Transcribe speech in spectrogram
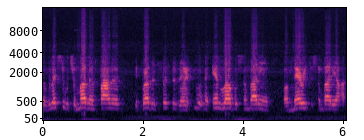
a relationship with your mother and father, your brothers, and sisters, or if you're in love with somebody and, or married to somebody. I,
